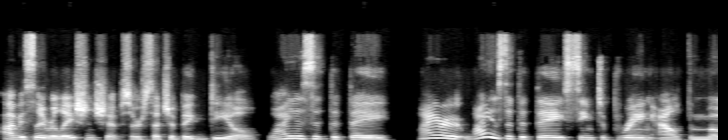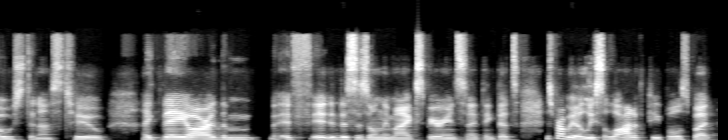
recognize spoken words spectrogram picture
obviously relationships are such a big deal. Why is it that they why are why is it that they seem to bring out the most in us too like they are the if it, this is only my experience and i think that's it's probably at least a lot of people's but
